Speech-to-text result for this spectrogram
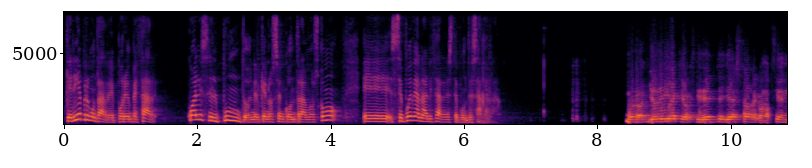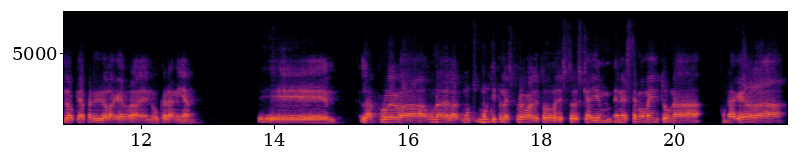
quería preguntarle, por empezar, ¿cuál es el punto en el que nos encontramos? ¿Cómo se puede analizar en este punto esa guerra? Bueno, yo diría que Occidente ya está reconociendo que ha perdido la guerra en Ucrania. Eh, la prueba, una de las múltiples pruebas de todo esto es que hay en este momento una, guerra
